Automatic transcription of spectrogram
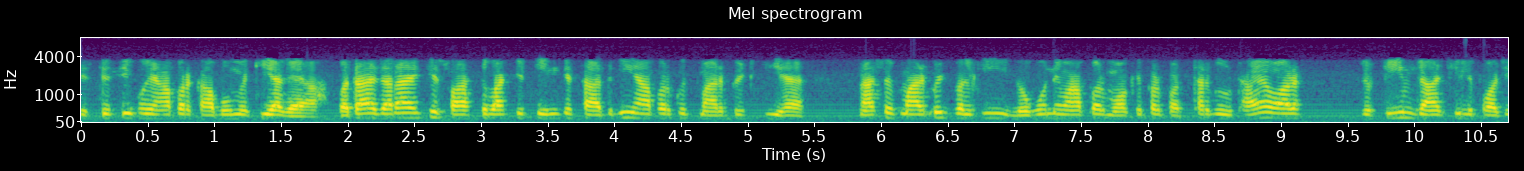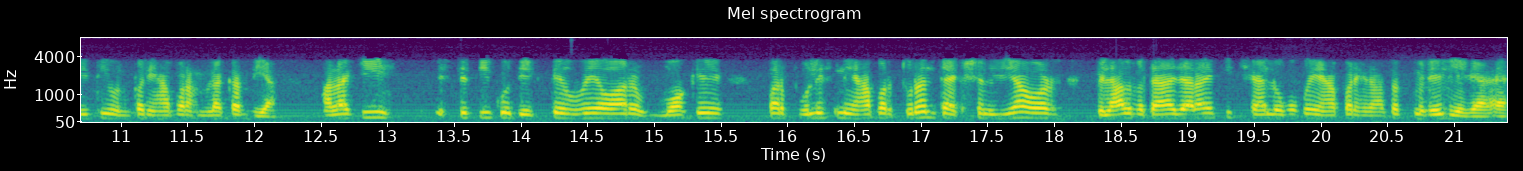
स्थिति को यहाँ पर काबू में किया गया। बताया जा रहा है कि स्वास्थ्य विभाग की टीम के साथ भी यहाँ पर कुछ मारपीट की है। न सिर्फ़ मारपीट बल्कि लोगों ने वहाँ पर मौके पर पत्थर भी उठाया और जो टीम जाँच के लिए पहुँची थी, उन पर यहाँ पर हमला कर दिया। हालाँकि स्थिति को देखते हुए और मौके पर पुलिस ने यहाँ पर तुरंत एक्शन लिया और फ़िलहाल बताया जा रहा है कि छह लोगों को यहाँ पर हिरासत में ले लिया गया है।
